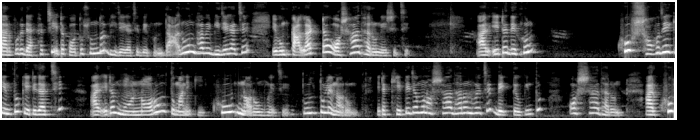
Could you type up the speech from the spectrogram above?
তারপরে দেখাচ্ছি এটা কত সুন্দর ভিজে গেছে, দেখুন। দারুণভাবে ভিজে গেছে এবং কালারটাও অসাধারণ এসেছে। আর এটা দেখুন, খুব সহজেই কিন্তু কেটে যাচ্ছে। আর এটা নরম তো মানে কি, খুব নরম হয়েছে, তুলতুলে নরম। এটা খেতে যেমন অসাধারণ হয়েছে, দেখতেও কিন্তু অসাধারণ। আর খুব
